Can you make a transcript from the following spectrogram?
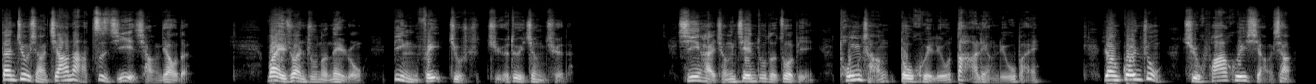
但就像加纳自己也强调的，外传中的内容并非就是绝对正确的。新海诚监督的作品通常都会留大量留白。让观众去发挥想象，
